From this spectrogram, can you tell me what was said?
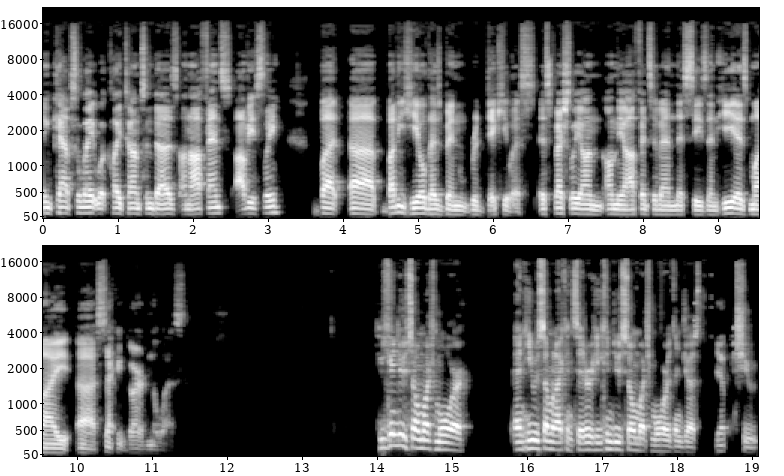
encapsulate what Klay Thompson does on offense, obviously. But uh, Buddy Hield has been ridiculous, especially on on the offensive end this season. He is my uh, second guard in the West. he can do so much more, and he was someone I consider. He can do so much more than just Yep. shoot.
